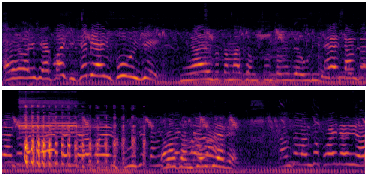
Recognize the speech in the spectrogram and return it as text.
હવે વળી શેર પછી છે બે આની ફૂલ છે નિહાળ તો તમાર સમસૂન તમે બે ઉડી એ સમસૂન આંતો ફૂલ છે તમે તમાર સમસૂન છે કે સમસૂન આંતો કોઈ નહીં આ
